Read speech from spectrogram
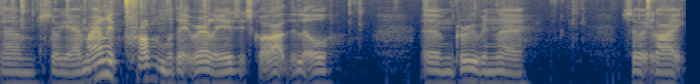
Um, so yeah, my only problem with it really is it's got like the little um, groove in there. So it like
